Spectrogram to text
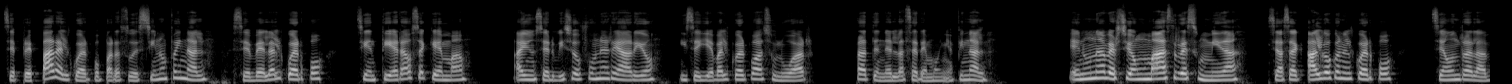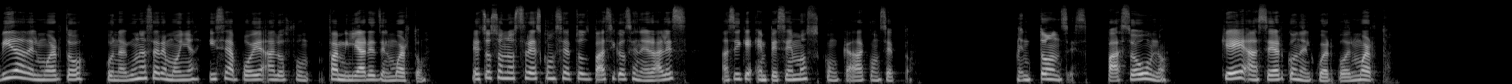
se prepara el cuerpo para su destino final, se vela el cuerpo, se entierra o se quema, hay un servicio funerario y se lleva el cuerpo a su lugar para tener la ceremonia final. En una versión más resumida, se hace algo con el cuerpo, se honra la vida del muerto con alguna ceremonia y se apoya a los familiares del muerto. Estos son los tres conceptos básicos generales, así que empecemos con cada concepto. Entonces, paso uno, ¿qué hacer con el cuerpo del muerto?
